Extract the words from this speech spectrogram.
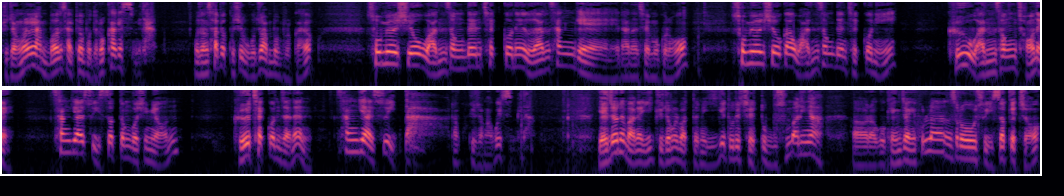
규정을 한번 살펴보도록 하겠습니다. 우선 495조 한번 볼까요? 소멸시효 완성된 채권에 의한 상계라는 제목으로 소멸시효가 완성된 채권이 그 완성 전에 상계할 수 있었던 것이면 그 채권자는 상계할 수 있다라고 규정하고 있습니다. 예전에 만약 이 규정을 봤더니 이게 도대체 또 무슨 말이냐라고 굉장히 혼란스러울 수 있었겠죠.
